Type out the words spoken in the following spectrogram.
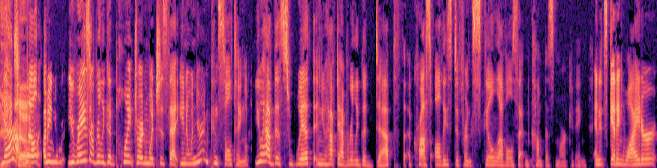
Yeah. So, well, I mean, you raise a really good point, Jordan, which is that, you know, when you're in consulting, you have this width and you have to have really good depth across all these different skill levels that encompass marketing. And it's getting wider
